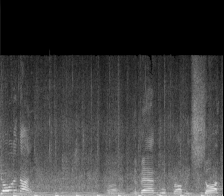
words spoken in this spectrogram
Show tonight. Um, the band will probably suck.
